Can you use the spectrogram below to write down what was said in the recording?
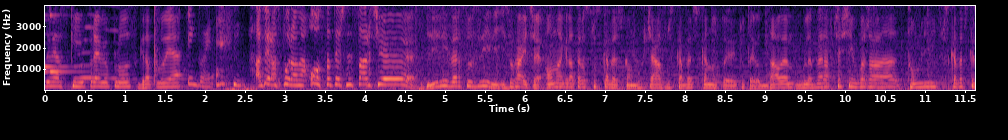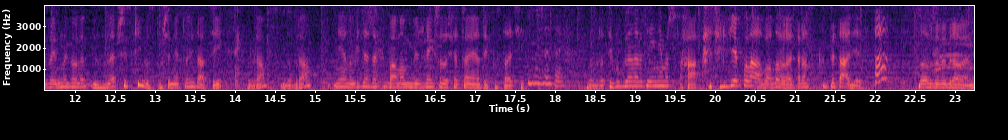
zadymiarski Premium Plus. Gratuluję. Dziękuję. A teraz pora na ostateczne starcie! Lili versus Lili. I słuchajcie, ona gra teraz truskaweczką, bo chciała truskaweczkę, no to jej tutaj oddałem. W ogóle Vera wcześniej uważała tą Lili truskaweczkę za jednego lep- z lepszych skinów z poprzedniej aktualizacji. Tak. Dobra, dobra. Nie no, widzę, że chyba mam już większe doświadczenie na tej postaci. Może tak. Dobra, ty w ogóle nawet jej nie masz. Aha, ty gdzie polazła? Dobra, i teraz pytanie. A? Dobrze wybrałem.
